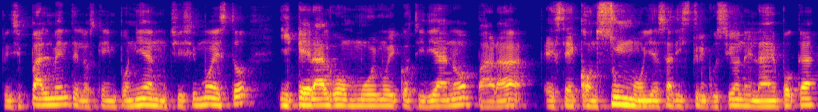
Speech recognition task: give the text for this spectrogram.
principalmente los que imponían muchísimo esto, y que era algo muy, muy cotidiano para ese consumo y esa distribución en la época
